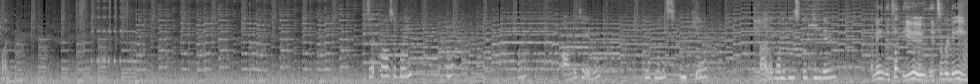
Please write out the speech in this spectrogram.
find. Is that possibly uh, uh, on the table? Don't want to spook ya. I don't want to be spooked either. I mean it's up to you. It's a redeem.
